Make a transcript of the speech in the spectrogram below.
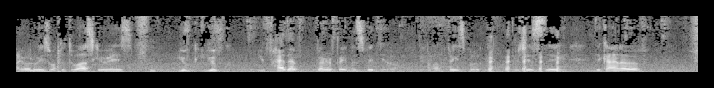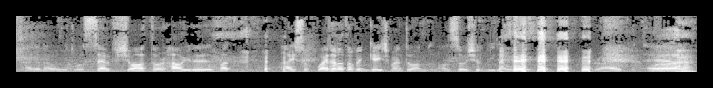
I always wanted to ask you is, you've you've you've had a very famous video on Facebook, which is the the kind of I don't know if it was self shot or how you did it, but I saw quite a lot of engagement on on social media, it, right? Um,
